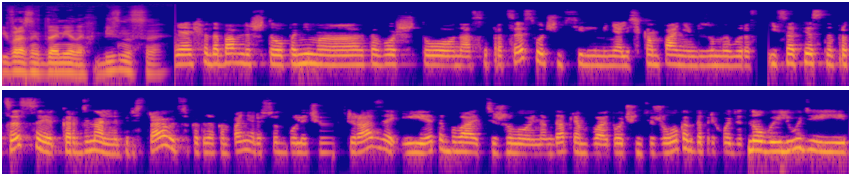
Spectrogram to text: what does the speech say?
и в разных доменах бизнеса. Я еще добавлю, что помимо того, что у нас и процессы очень сильно менялись, компания безумно выросла, и, соответственно, процессы кардинально перестраиваются, когда компания растет более чем в три раза, и это бывает тяжело. Иногда прям бывает очень тяжело, когда приходят новые люди, и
